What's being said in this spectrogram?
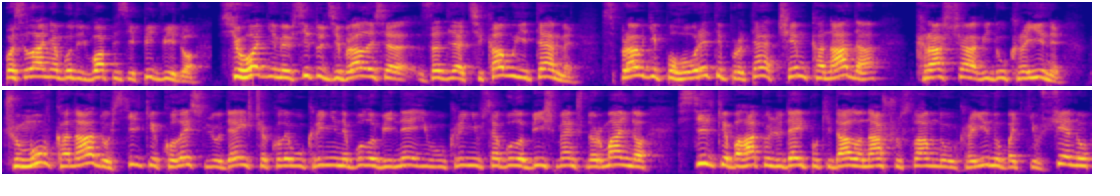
Посилання будуть в описі під відео. Сьогодні ми всі тут зібралися задля цікавої теми. Справді поговорити про те, чим Канада краща від України. Чому в Канаду стільки колись людей, ще коли в Україні не було війни і в Україні все було більш-менш нормально, стільки багато людей покидало нашу славну Україну, батьківщину,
